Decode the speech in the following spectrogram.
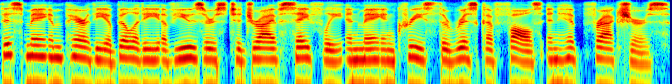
This may impair the ability of users to drive safely and may increase the risk of falls and hip fractures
